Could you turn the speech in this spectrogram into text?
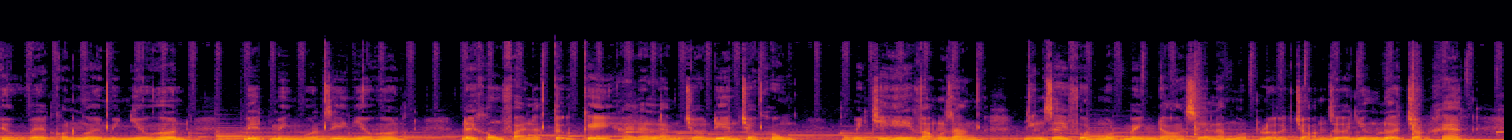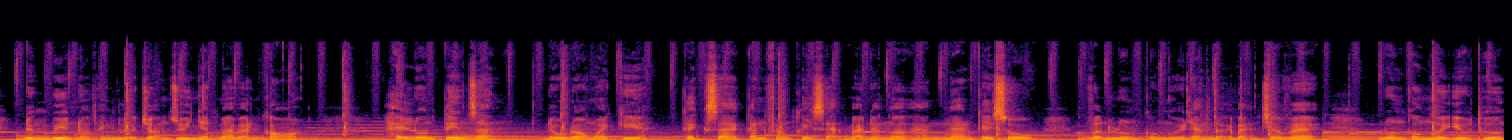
hiểu về con người mình nhiều hơn, biết mình muốn gì nhiều hơn. Đây không phải là tự kỷ hay là làm trò điên trò khùng. Mình chỉ hy vọng rằng những giây phút một mình đó sẽ là một lựa chọn giữa những lựa chọn khác. Đừng biến nó thành lựa chọn duy nhất mà bạn có hãy luôn tin rằng, đâu đó ngoài kia, cách xa căn phòng khách sạn bạn đang ở hàng ngàn cây số, vẫn luôn có người đang đợi bạn trở về, luôn có người yêu thương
